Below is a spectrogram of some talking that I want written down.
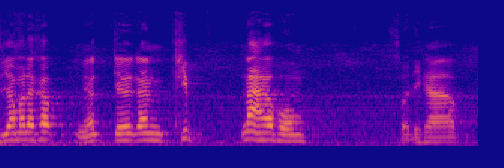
สุดยอดมาแล้วครับเดี๋ยวเจอกันคลิปหน้าครับผม สวัสดีครับ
